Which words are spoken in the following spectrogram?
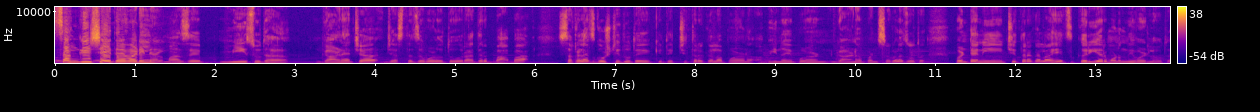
संगीत क्षेत्र वडील. माझे मी सुद्धा गाण्याच्या जास्त जवळ होतो. रादर बाबा सगळ्याच गोष्टीत होते की ते चित्रकला पण अभिनय पण गाणं पण सगळंच होतं. पण त्यांनी चित्रकला हेच करिअर म्हणून निवडलं होतं.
